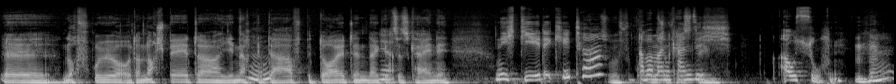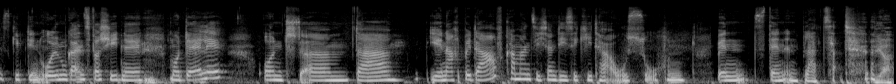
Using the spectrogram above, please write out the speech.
äh, noch früher oder noch später, je nach mhm. Bedarf, bedeuten. Da gibt es keine. Nicht jede Kita, so aber man kann sich aussuchen. Mhm. Ja, es gibt in Ulm ganz verschiedene Modelle und ähm, da je nach Bedarf kann man sich dann diese Kita aussuchen, wenn es denn einen Platz hat. Ja,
